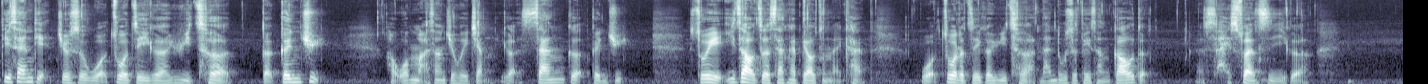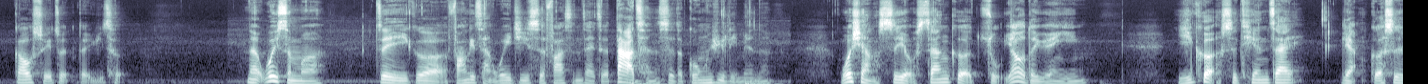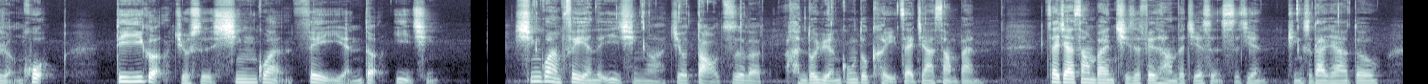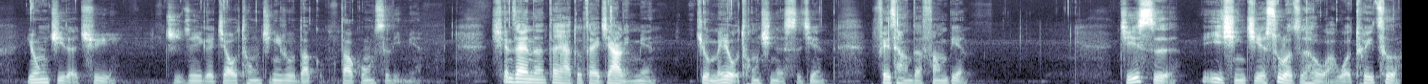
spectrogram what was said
第三点就是我做这个预测的根据，好，我马上就会讲一个三个根据。所以依照这三个标准来看，我做的这个预测啊，难度是非常高的，还算是一个高水准的预测。那为什么这一个房地产危机是发生在这个大城市的公寓里面呢？我想是有三个主要的原因。一个是天灾，两个是人祸。第一个就是新冠肺炎的疫情。新冠肺炎的疫情啊，就导致了很多员工都可以在家上班。在家上班其实非常的节省时间。平时大家都拥挤的去挤这个交通进入到到公司里面，现在呢，大家都在家里面就没有通勤的时间，非常的方便。即使疫情结束了之后啊，我推测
